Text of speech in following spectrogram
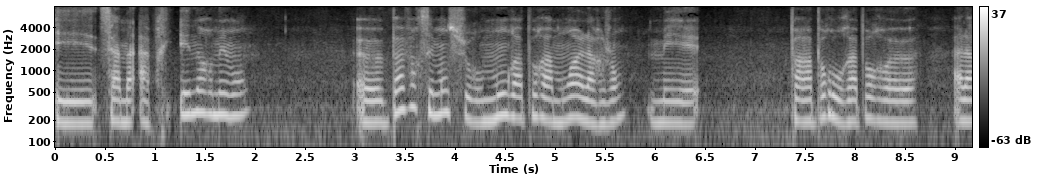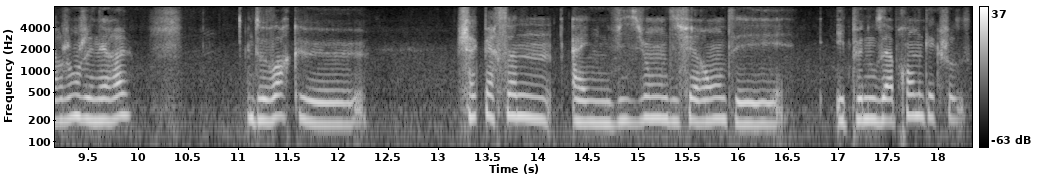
et ça m'a appris énormément. Euh, pas forcément sur mon rapport à moi à l'argent, mais par rapport au rapport à l'argent en général, de voir que chaque personne a une vision différente et, et peut nous apprendre quelque chose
